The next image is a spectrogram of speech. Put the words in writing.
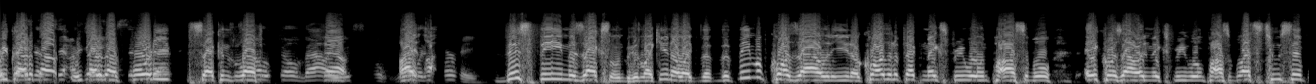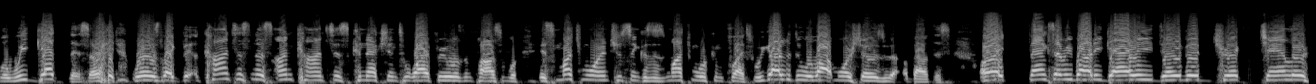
we've got about our we got about forty seconds left. no real value Now, so why I- would I- it worry this theme is excellent because like you know like the, the theme of causality you know cause and effect makes free will impossible. A causality makes free will impossible. That's too simple. We get this all right? Whereas like the consciousness unconscious connection to why free will is impossible is much more interesting because it's much more complex. We got to do a lot more shows about this. All right. Thanks everybody. Gary david trick chandler.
